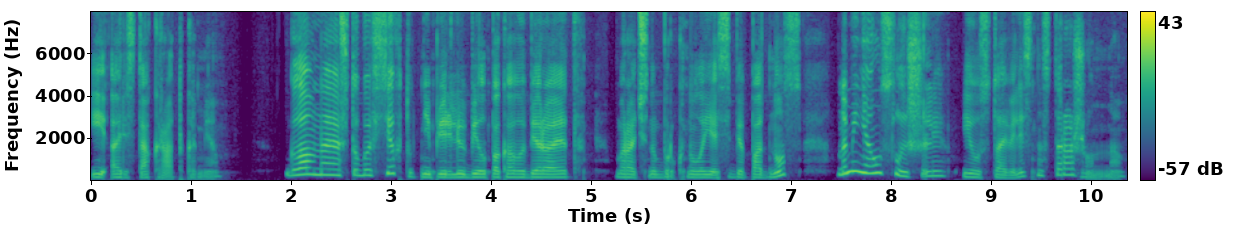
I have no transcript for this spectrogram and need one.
и аристократками. «Главное, чтобы всех тут не перелюбил, пока выбирает», – мрачно буркнула я себе под нос, но меня услышали и уставились настороженно.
